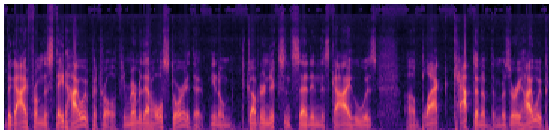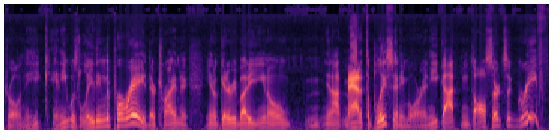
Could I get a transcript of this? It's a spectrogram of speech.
the guy from the State Highway Patrol. If you remember that whole story, that you know Governor Nixon sent in this guy who was a black captain of the Missouri Highway Patrol, and he and he was leading the parade. They're trying to you know get everybody you know not mad at the police anymore, and he got into all sorts of grief.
